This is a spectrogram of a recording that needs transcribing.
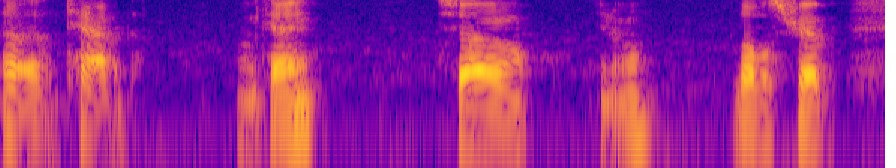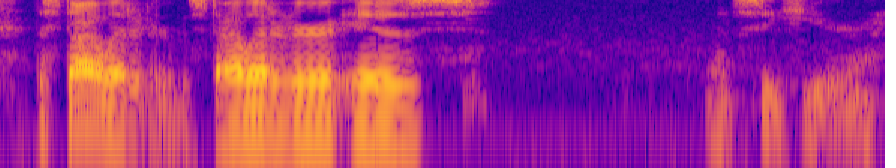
uh, tab. Okay, so you know level strip. The style editor. The style editor is let's see here.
